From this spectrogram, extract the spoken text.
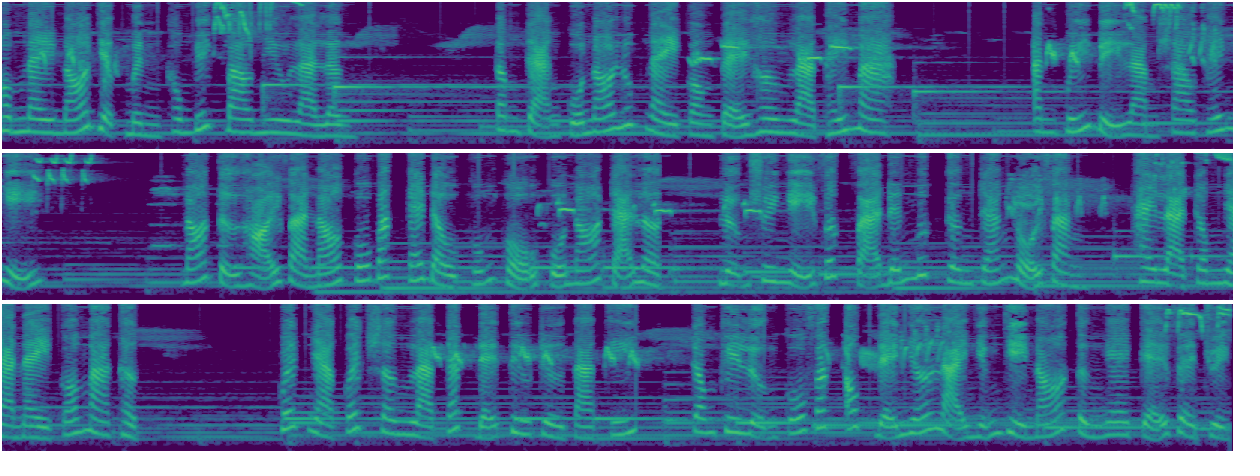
Hôm nay nó giật mình không biết bao nhiêu là lần. Tâm trạng của nó lúc này còn tệ hơn là thấy ma. Anh quý bị làm sao thế nhỉ? Nó tự hỏi và nó cố bắt cái đầu khốn khổ của nó trả lời. Lượng suy nghĩ vất vả đến mức cân tráng nổi vàng, hay là trong nhà này có ma thật? Quét nhà quét sân là cách để tiêu trừ tà khí. Trong khi lượng cố vắt óc để nhớ lại những gì nó từng nghe kể về chuyện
